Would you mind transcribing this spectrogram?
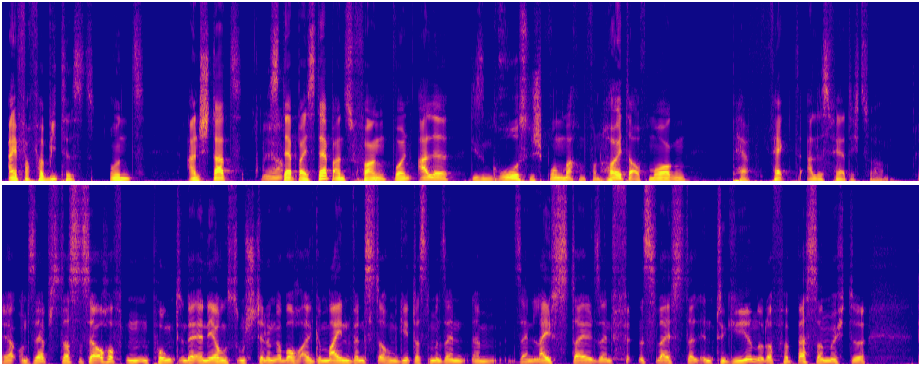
einfach verbietest. Und Anstatt ja. Step by Step anzufangen, wollen alle diesen großen Sprung machen, von heute auf morgen perfekt alles fertig zu haben. Ja, und selbst das ist ja auch oft ein, Punkt in der Ernährungsumstellung, aber auch allgemein, wenn es darum geht, dass man sein, ähm, sein Lifestyle, sein Fitness-Lifestyle integrieren oder verbessern möchte,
